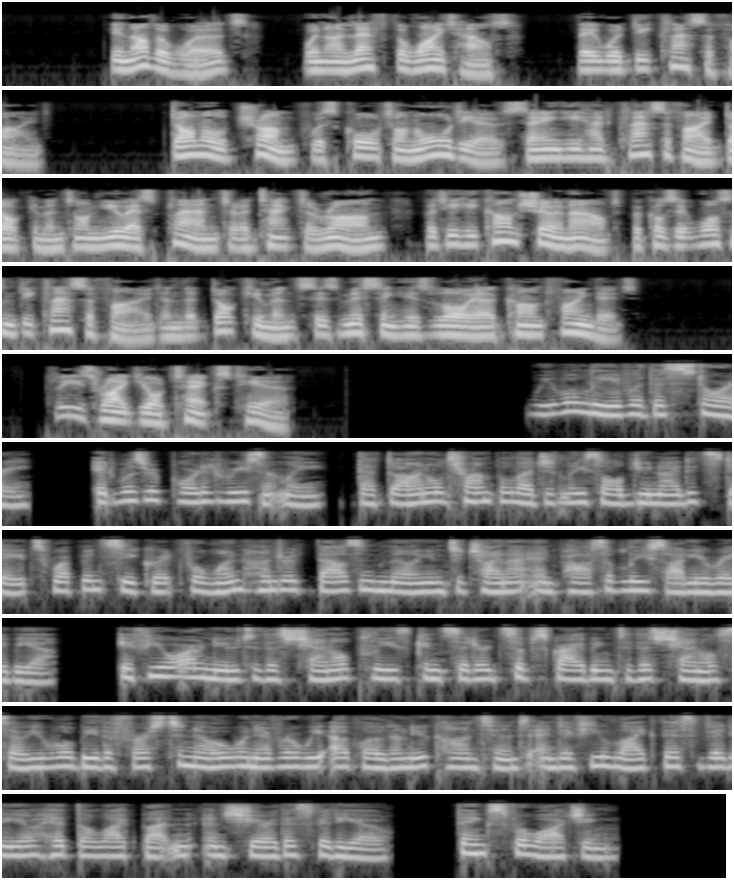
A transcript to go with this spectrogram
In other words, when I left the White House, they were declassified. Donald Trump was caught on audio saying he had classified document on U.S. plan to attack Iran, but he, he can't show him out because it wasn't declassified and that documents is missing his lawyer can't find it. Please write your text here. We will leave with this story. It was reported recently that Donald Trump allegedly sold United States weapons secret for 100,000 million to China and possibly Saudi Arabia. If you are new to this channel please consider subscribing to this channel so you will be the first to know whenever we upload a new content and if you like this video hit the like button and share this video. Thanks for watching.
